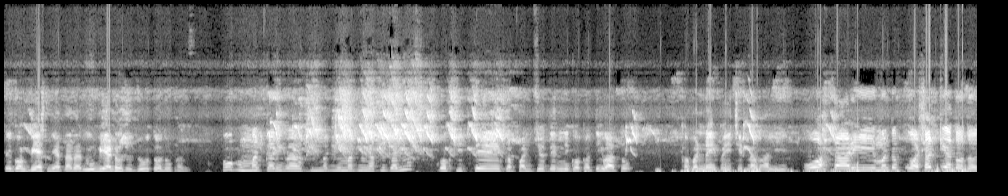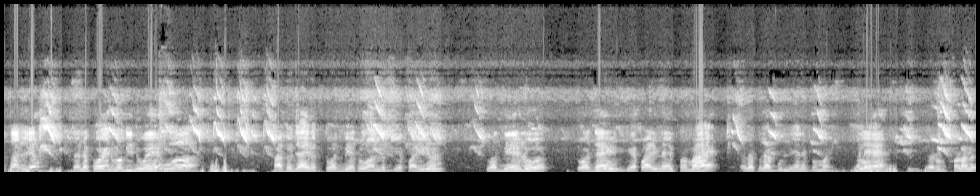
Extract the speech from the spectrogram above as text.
તે કોઈ ભેંસ લેતા હતા. હું બેઠો હતો જોતો હતો ખાલી. શું કિંમત કરી કિંમત કિંમત નક્કી કર્યું કોઈક સિત્તેર કે પંચોતેરની કોઈક હતી વાતો. ખબર નહીં પછી કેટલા માલી ઓહ તારી મને તો પોસઠ કેતો હતો. તને લ્યો. તને પોઈન્ટમાં કીધું હે? હા તો જાય તો જ બેઠો હાલ. વેપારી રહ્યો ને. તો જ બેહેલો તો જઈને વેપારીને ભમાય અને પેલા ભૂલિયાને ભમાય. અને જરૂર પડે ને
